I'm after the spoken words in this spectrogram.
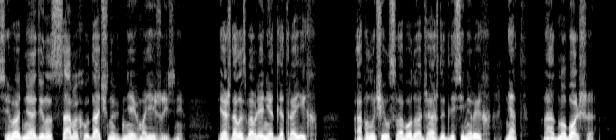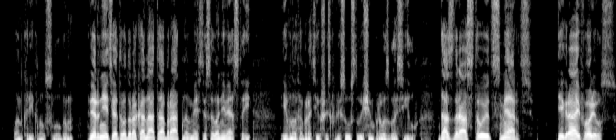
«Сегодня один из самых удачных дней в моей жизни. Я ждал избавления для троих, а получил свободу от жажды для семерых. Нет, на одну больше». Он крикнул слугам: "Верните этого дурака Ната обратно вместе с его невестой!" И вновь обратившись к присутствующим, провозгласил: "Да здравствует смерть! Играй, Фориус!"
